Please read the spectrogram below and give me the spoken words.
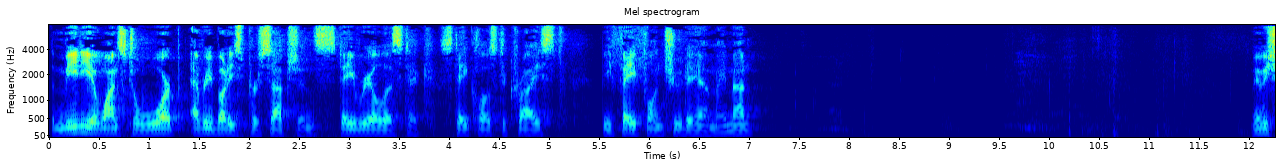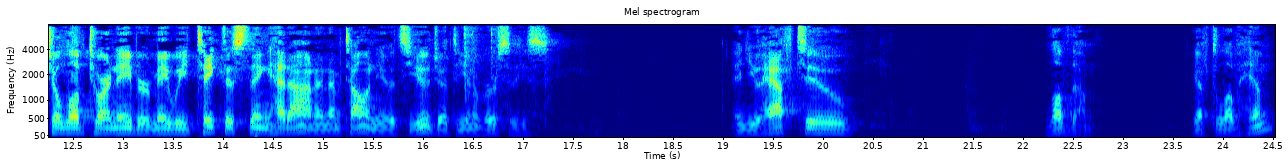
The media wants to warp everybody's perceptions. Stay realistic. Stay close to Christ. Be faithful and true to Him. Amen? May we show love to our neighbor. May we take this thing head on. And I'm telling you, it's huge at the universities. And you have to love them. You have to love Him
